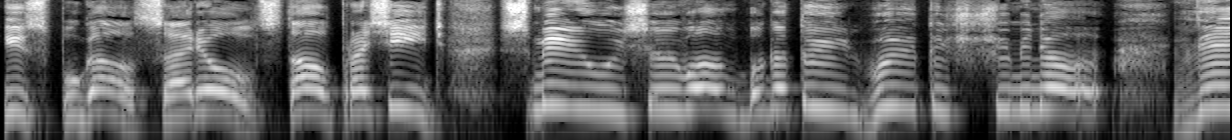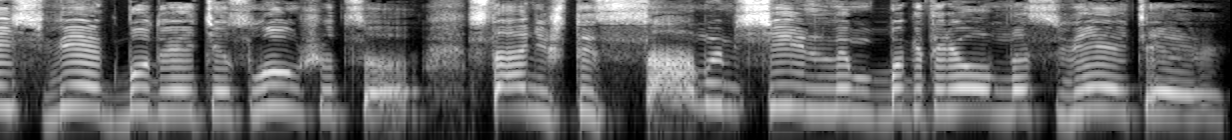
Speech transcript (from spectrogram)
Испугался орел, стал просить, «Смилуйся, Иван-богатырь, вытащи меня! Весь век буду я тебя слушаться! Станешь ты самым сильным богатырем на свете!»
